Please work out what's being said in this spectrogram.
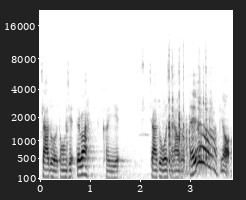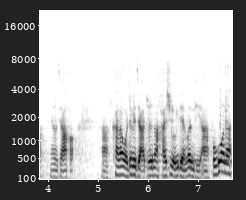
夹住我东西，对吧？可以夹住我想要的，哎呀，掉了，没有夹好。啊，看来我这个假肢呢还是有一点问题啊。不过呢，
